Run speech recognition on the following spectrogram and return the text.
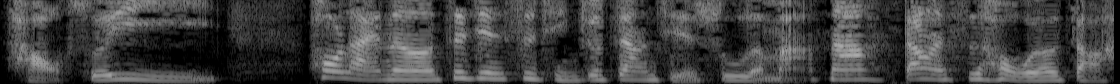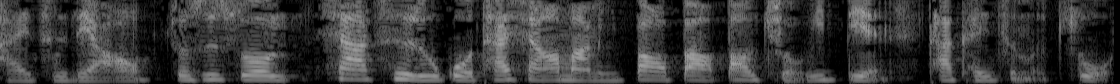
好，所以。后来呢，这件事情就这样结束了嘛。那当然事后我有找孩子聊，就是说下次如果他想要妈咪抱抱抱久一点，他可以怎么做？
